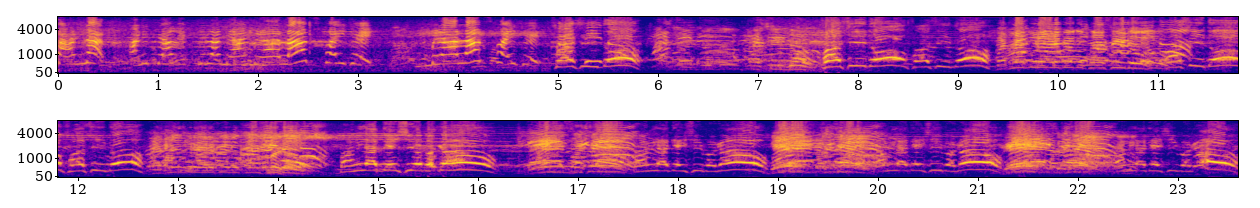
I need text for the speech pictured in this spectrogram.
काढणार आणि त्या व्यक्तीला न्याय मिळाला मिळालाच पाहिजे मिळालाच पाहिजे फांसी दो। फांसी दो। फांसी दो बदलापुर आरोपियों को फांसी दो। फांसी दो फांसी दो। बदलापुर आरोपियों को फांसी दो। बांग्लादेशी भगाओ। बांग्लादेशी भगाओ। बांग्लादेशी भगाओ। बांग्लादेशी भगाओ।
